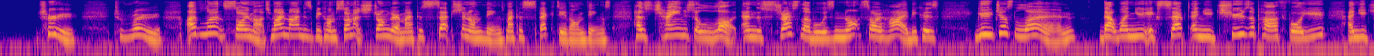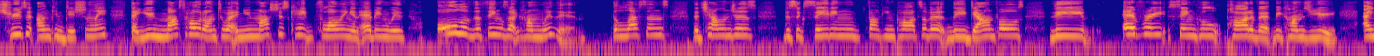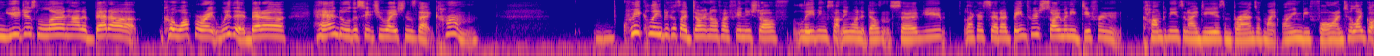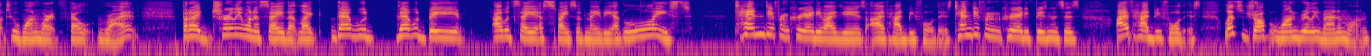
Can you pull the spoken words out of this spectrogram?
True. True. I've learned so much. My mind has become so much stronger. My perception on things, my perspective on things has changed a lot. And the stress level is not so high because you just learn that when you accept and you choose a path for you and you choose it unconditionally, that you must hold on to it and you must just keep flowing and ebbing with all of the things that come with it the lessons, the challenges, the succeeding fucking parts of it, the downfalls, the every single part of it becomes you. And you just learn how to better cooperate with it, better handle the situations that come. Quickly, because I don't know if I finished off leaving something when it doesn't serve you. Like I said, I've been through so many different companies and ideas and brands of my own before until I got to one where it felt right. But I truly want to say that, like, there would there would be, I would say, a space of maybe at least 10 different creative ideas I've had before this, 10 different creative businesses I've had before this. Let's drop one really random one.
